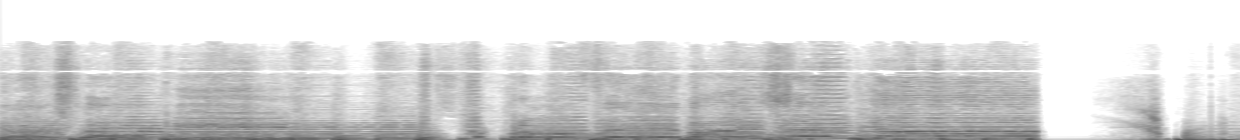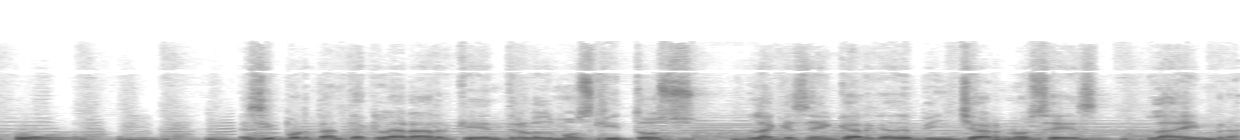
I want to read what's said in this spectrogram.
ya está aquí, nuestro profe va a enseñar. Es importante aclarar que entre los mosquitos, la que se encarga de pincharnos es la hembra,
